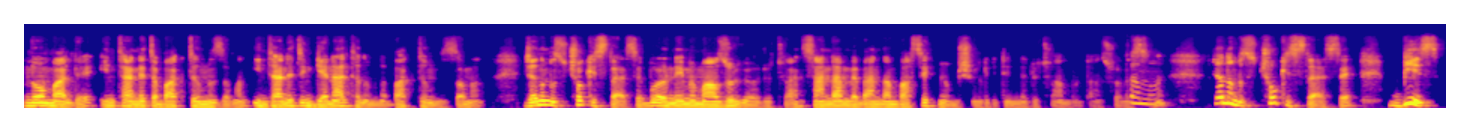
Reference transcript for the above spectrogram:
normalde internete baktığımız zaman, internetin genel tanımına baktığımız zaman canımız çok isterse bu örneğimi mazur gör lütfen. Senden ve benden bahsetmiyormuşum gibi dinle lütfen buradan sonrasını. Tamam. Canımız çok isterse biz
